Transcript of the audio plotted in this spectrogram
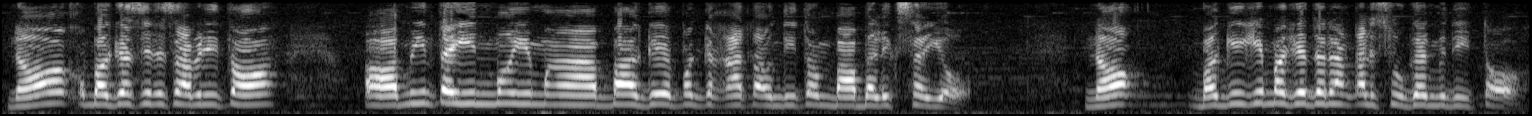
No? Kumbaga sinasabi dito, uh, mintayin mo yung mga bagay pagkakataon dito ang babalik sa'yo. No? Magiging maganda ng kalusugan mo dito.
